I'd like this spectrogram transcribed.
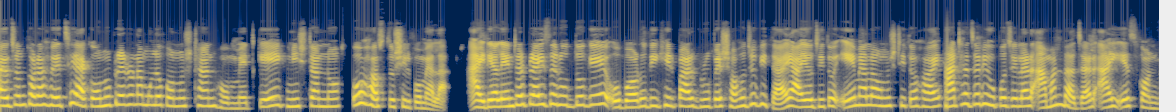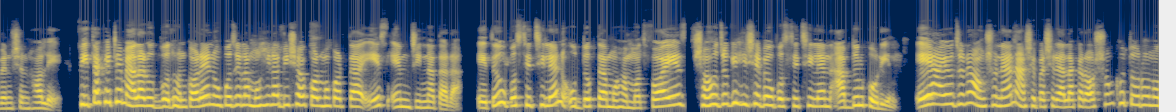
আয়োজন করা হয়েছে এক অনুপ্রেরণামূলক অনুষ্ঠান, হোমমেড কেক, মিষ্টান্ন ও হস্তশিল্প মেলা। আইডিয়াল এন্টারপ্রাইজের উদ্যোগে ও বড় দিঘির পার্ক গ্রুপের সহযোগিতায় আয়োজিত এ মেলা অনুষ্ঠিত হয় হাটহাজারী উপজেলার আমানবাজার আইএস কনভেনশন হলে। ফিতা কেটে মেলার উদ্বোধন করেন উপজেলা মহিলা বিষয়ক কর্মকর্তা এস এম জিন্নাতারা। এতে উপস্থিত ছিলেন উদ্যোক্তা মোহাম্মদ ফয়েজ, সহযোগী হিসেবে উপস্থিত ছিলেন আব্দুল করিম। এ আয়োজনে অংশ নেন আশেপাশের এলাকার অসংখ্য তরুণ ও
